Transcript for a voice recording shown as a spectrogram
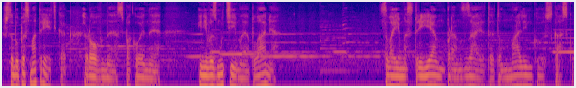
Чтобы посмотреть, как ровное, спокойное и невозмутимое пламя своим острием пронзает эту маленькую сказку.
